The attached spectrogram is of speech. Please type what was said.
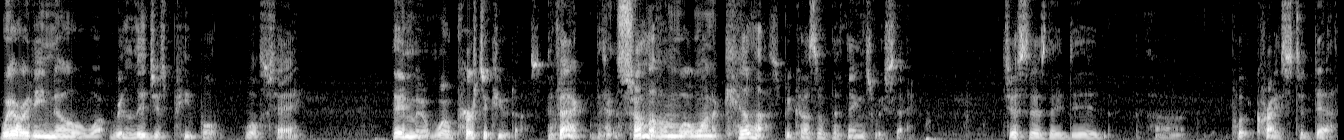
We already know what religious people will say. They will persecute us. In fact, some of them will want to kill us because of the things we say, just as they did uh, put Christ to death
